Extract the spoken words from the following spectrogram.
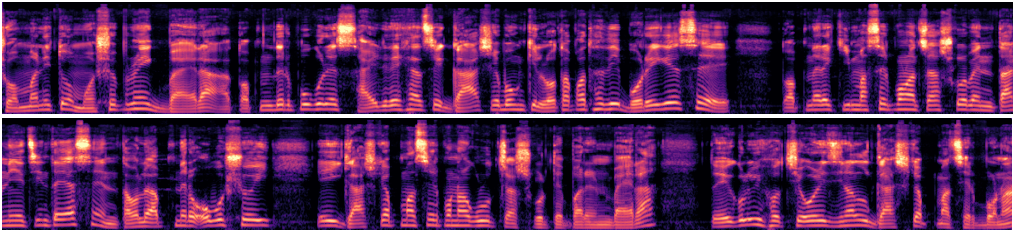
সম্মানিত মৎস্যপ্রেমিক ভাইরা তো আপনাদের পুকুরের সাইড রেখে আছে ঘাস এবং কি লতা পাতা দিয়ে ভরে গেছে। তো আপনারা কি মাছের পোনা চাষ করবেন তা নিয়ে চিন্তায় আছেন? তাহলে আপনারা অবশ্যই এই ঘাস কাপ মাছের পোনাগুলো চাষ করতে পারেন ভাইরা তো এগুলোই হচ্ছে অরিজিনাল ঘাস কাপ মাছের পোনা।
